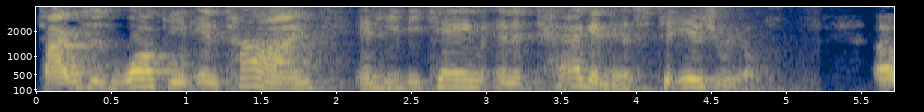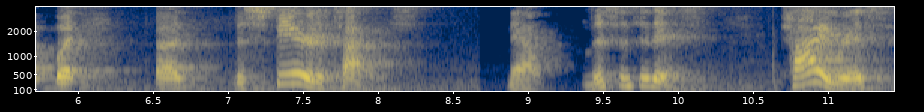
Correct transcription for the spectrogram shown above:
Tyrus is walking in time, and he became an antagonist to Israel. Uh, but uh, the spirit of Tyrus. Now, listen to this. Tyrus,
